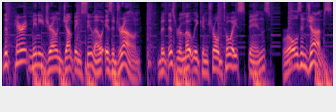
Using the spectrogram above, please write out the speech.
The Parrot Mini Drone Jumping Sumo is a drone, but this remotely controlled toy spins, rolls, and jumps.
